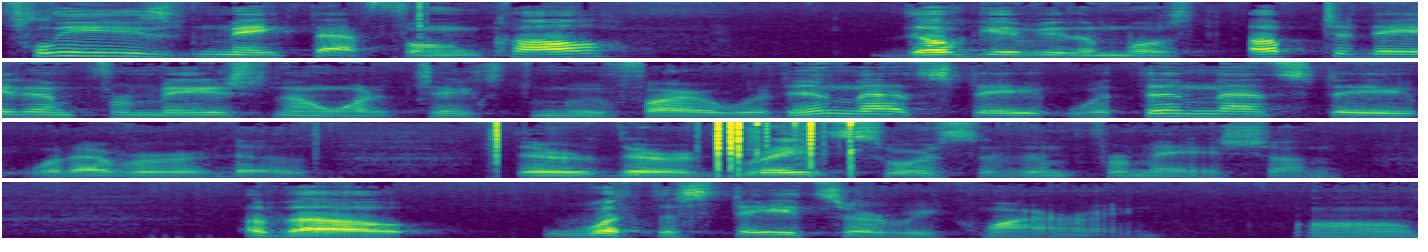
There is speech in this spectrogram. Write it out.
Please make that phone call. They'll give you the most up to date information on what it takes to move firewood in that state, within that state, whatever it is. They're, they're a great source of information about what the states are requiring um,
